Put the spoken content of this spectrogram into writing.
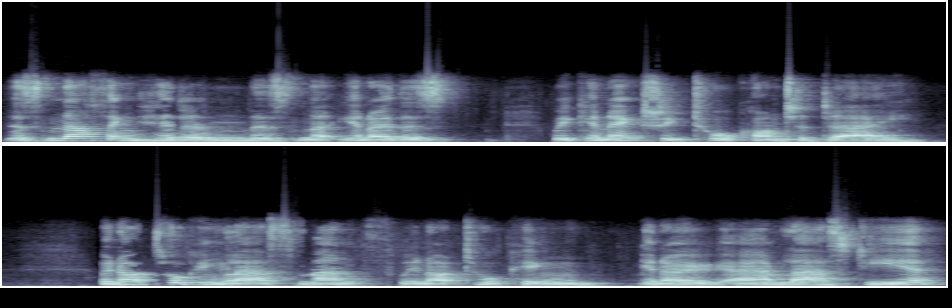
there's nothing hidden. There's no, you know, there's we can actually talk on today. We're not talking last month. We're not talking, you know, um, last year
